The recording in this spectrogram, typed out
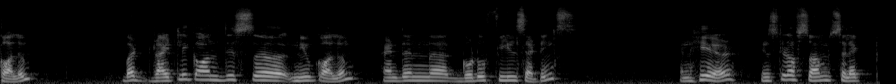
column. But right click on this uh, new column and then uh, go to field settings and here instead of sum select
